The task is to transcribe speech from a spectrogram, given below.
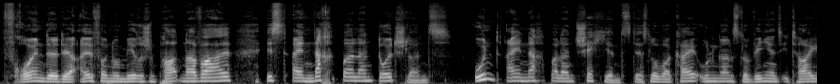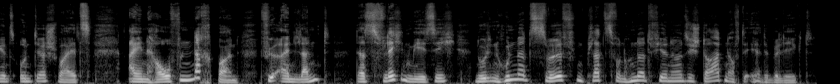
Freunde der alphanumerischen Partnerwahl, ist ein Nachbarland Deutschlands und ein Nachbarland Tschechiens, der Slowakei, Ungarn, Sloweniens, Italiens und der Schweiz. Ein Haufen Nachbarn für ein Land, das flächenmäßig nur den 112. Platz von 194 Staaten auf der Erde belegt.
